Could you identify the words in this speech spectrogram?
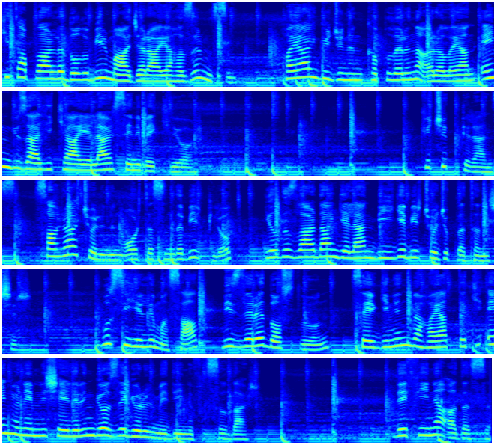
Kitaplarla dolu bir maceraya hazır mısın? Hayal gücünün kapılarını aralayan en güzel hikayeler seni bekliyor. Küçük Prens, Sahra Çölü'nün ortasında bir pilot, yıldızlardan gelen bilge bir çocukla tanışır. Bu sihirli masal, bizlere dostluğun, sevginin ve hayattaki en önemli şeylerin gözle görülmediğini fısıldar. Define Adası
